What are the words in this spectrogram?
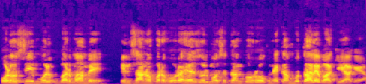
پڑوسی ملک برما میں انسانوں پر ہو رہے ظلم و ستم کو روکنے کا مطالبہ کیا گیا۔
